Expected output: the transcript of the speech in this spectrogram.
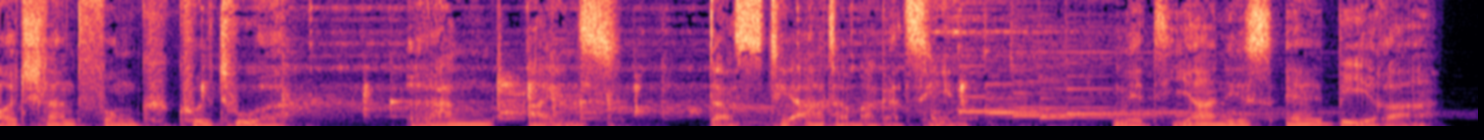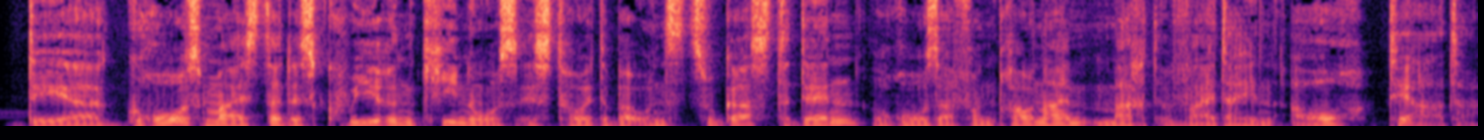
Deutschlandfunk Kultur. Rang 1. Das Theatermagazin. Mit Janis Elbira. Der Großmeister des queeren Kinos ist heute bei uns zu Gast, denn Rosa von Braunheim macht weiterhin auch Theater.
